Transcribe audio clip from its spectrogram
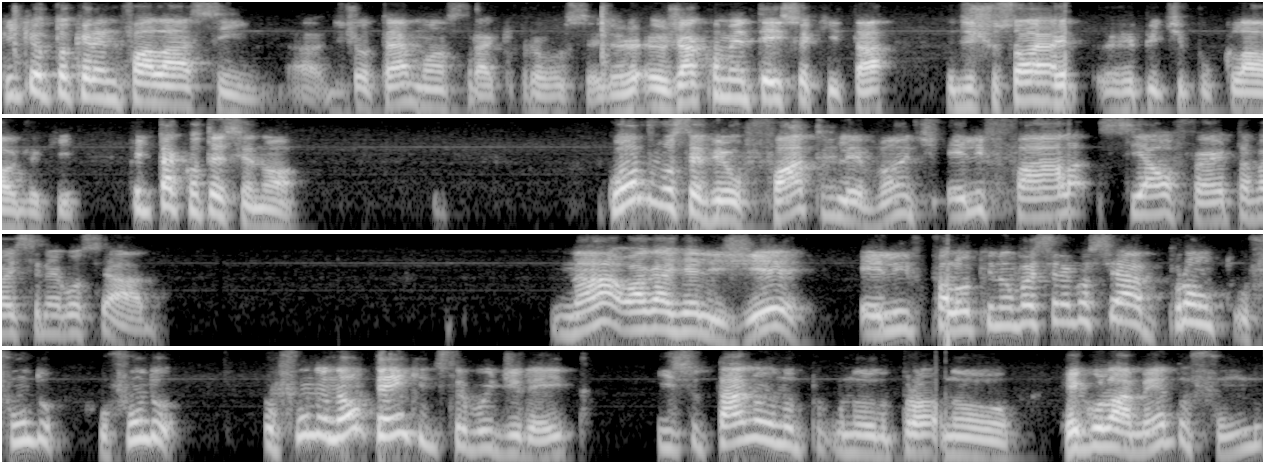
Que, que eu estou querendo falar assim? Ah, deixa eu até mostrar aqui para vocês. Eu já comentei isso aqui, tá? Deixa eu só repetir para o Cláudio aqui. O que está acontecendo? Ó? Quando você vê o fato relevante, ele fala se a oferta vai ser negociada. Na HGLG, ele falou que não vai ser negociado. Pronto, o fundo, o fundo, o fundo não tem que distribuir direito. Isso está no, no, no, no, regulamento do fundo.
